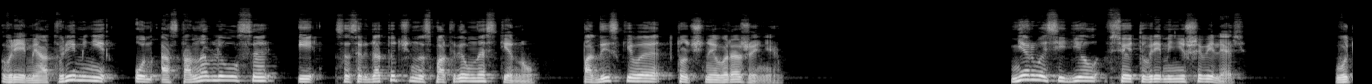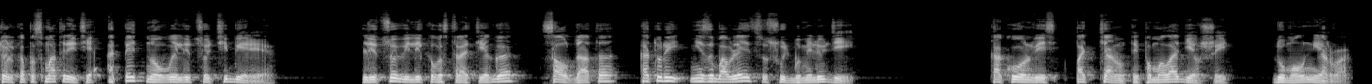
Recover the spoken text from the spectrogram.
Время от времени он останавливался и сосредоточенно смотрел на стену, подыскивая точное выражение. Нерва сидел все это время не шевелясь. Вы только посмотрите, опять новое лицо Тиберия. Лицо великого стратега, солдата, который не забавляется судьбами людей. Какой он весь подтянутый, помолодевший, думал Нерва.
